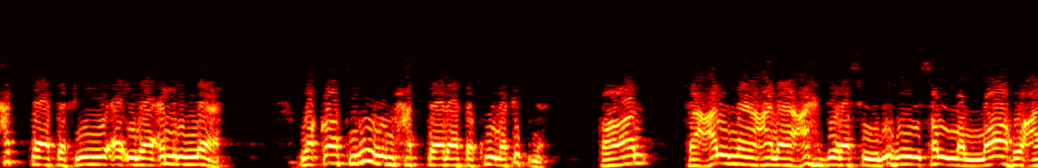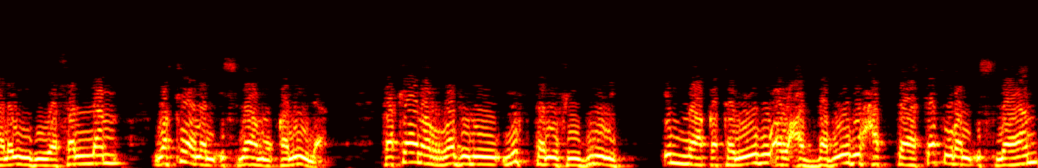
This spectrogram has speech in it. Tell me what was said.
حتى تفيء إلى أمر الله وقاتلوهم حتى لا تكون فتنة. قال فعلنا على عهد رسوله صلى الله عليه وسلم وكان الإسلام قليلا. فكان الرجل يفتن في دينه إما قتلوه أو عذبوه حتى كثر الإسلام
